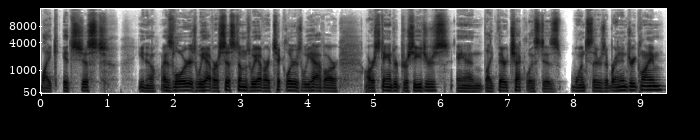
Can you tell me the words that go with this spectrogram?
like it's just, you know, as lawyers, we have our systems, we have our ticklers, we have our our standard procedures, and like their checklist is once there's a brain injury claim,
